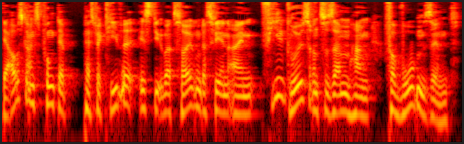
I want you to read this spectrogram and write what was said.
Der Ausgangspunkt der Perspektive ist die Überzeugung, dass wir in einen viel größeren Zusammenhang verwoben sind.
